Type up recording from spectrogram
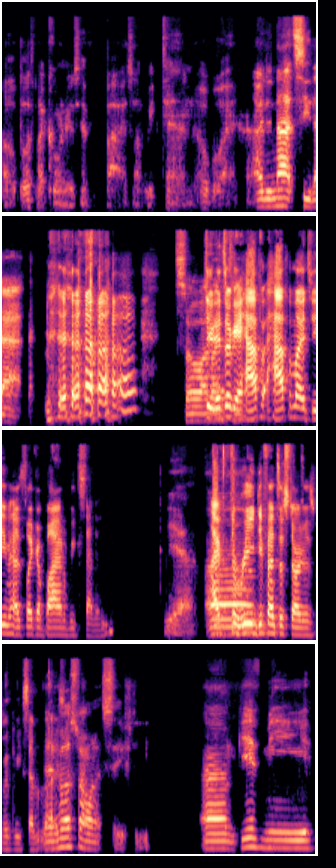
Oh, both my corners have buys on week 10. Oh boy. I did not see that. So I Dude, it's okay. to- Half half of my team has like a buy on week seven. Yeah. I have three Um, defensive starters with week seven And who else do I want at safety? Um, give me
